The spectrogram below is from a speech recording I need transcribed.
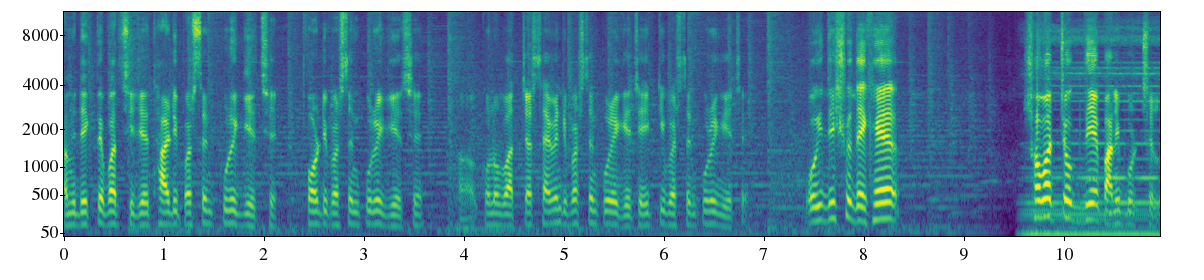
আমি দেখতে পাচ্ছি যে থার্টি পার্সেন্ট পুড়ে গিয়েছে, ফর্টি পার্সেন্ট পুড়ে গিয়েছে কোনো বাচ্চার সেভেন্টি পার্সেন্ট পুড়ে গিয়েছে, এইট্টি পার্সেন্ট পুড়ে গিয়েছে। ওই দৃশ্য দেখে সবার চোখ দিয়ে পানি পড়ছিল।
